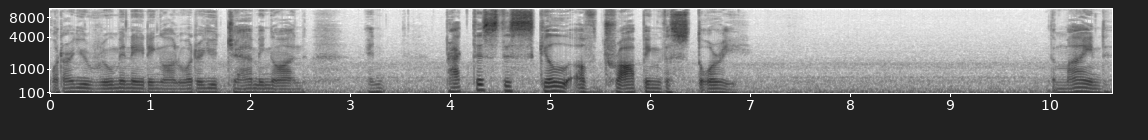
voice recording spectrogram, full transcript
What are you ruminating on? What are you jamming on? And practice this skill of dropping the story. The mind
